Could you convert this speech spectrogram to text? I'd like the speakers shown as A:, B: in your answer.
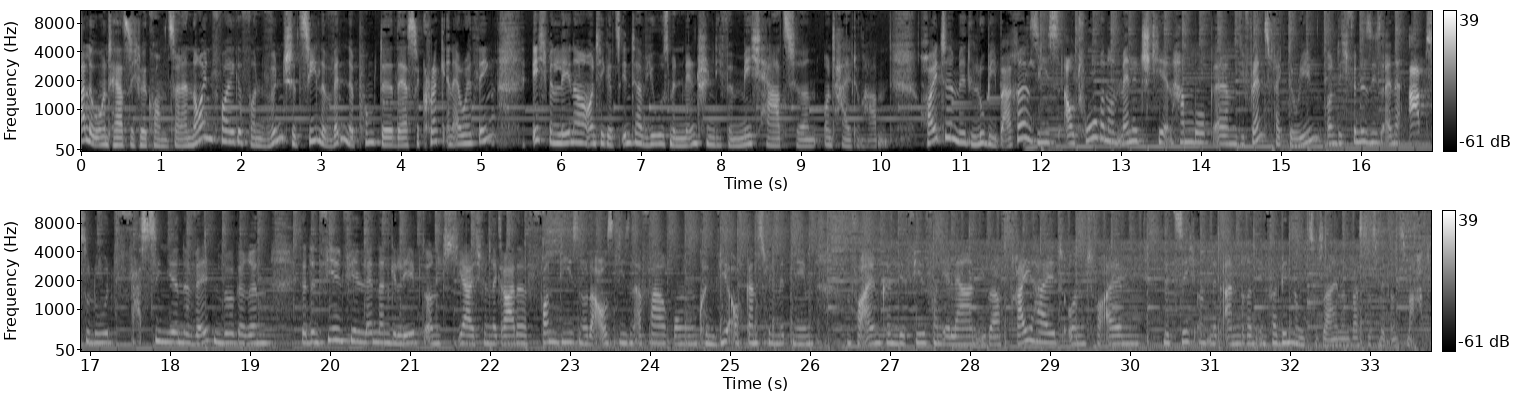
A: Hallo und herzlich willkommen zu einer neuen Folge von Wünsche, Ziele, Wendepunkte. There's a crack in everything. Ich bin Lena und hier gibt's Interviews mit Menschen, die für mich Herz, Hirn und Haltung haben. Heute mit Lubi Barre. Sie ist Autorin und managt hier in Hamburg ähm, die Friends Factory und ich finde, sie ist eine absolut faszinierende Weltenbürgerin. Sie hat in vielen, vielen Ländern gelebt und ja, ich finde gerade von diesen oder aus diesen Erfahrungen können wir auch ganz viel mitnehmen und vor allem können wir viel von ihr lernen über Freiheit und vor allem allem mit sich und mit anderen in Verbindung zu sein und was das mit uns macht.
